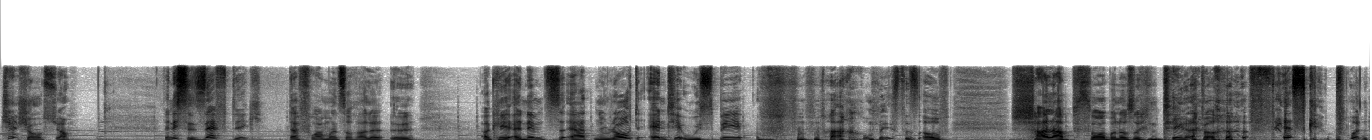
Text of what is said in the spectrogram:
chillig aus, ja. Der nächste Säftig. Da freuen wir uns doch alle. Okay, er nimmt, er hat einen Rode NT-USB. Warum ist das auf Schallabsorber noch so ein Ding einfach festgebunden.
